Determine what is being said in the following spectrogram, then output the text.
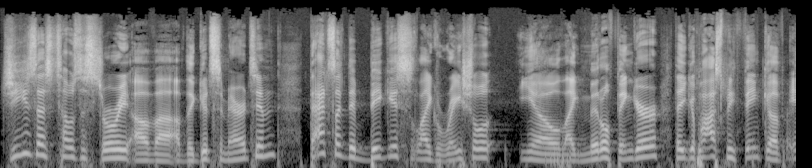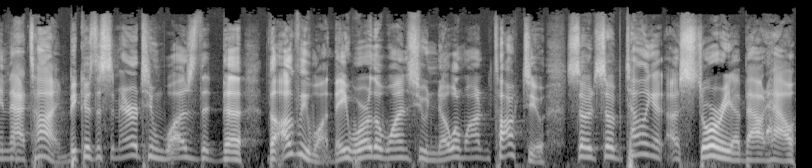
Jesus tells the story of, uh, of the Good Samaritan. That's like the biggest, like, racial you know, like middle finger that you could possibly think of in that time because the Samaritan was the, the the ugly one. They were the ones who no one wanted to talk to. So so telling a, a story about how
